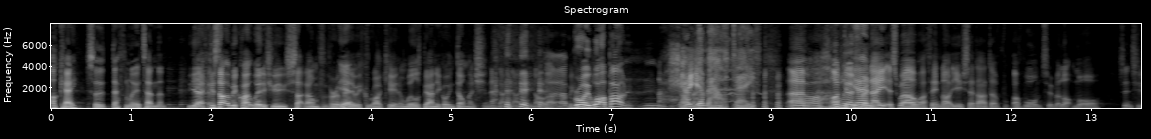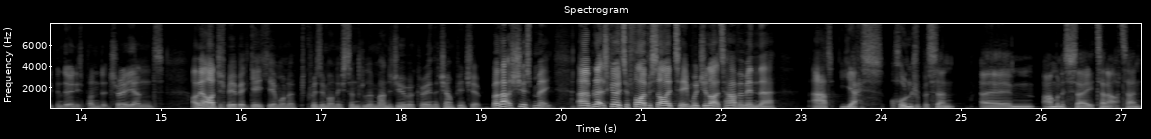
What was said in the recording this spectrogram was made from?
Okay, so definitely a ten then. Yeah, because that would be quite weird if you sat down for, for a Yeah. beer with Roy Keane and Will's behind you going, "Don't mention that." No, you know, that, that'd be Roy, quite what odd. about? Shut your mouth, Dave. Um, Oh, I'd not go for an eight as well. I think, like you said, I'd have, I've warmed to him a lot more since he's been doing his punditry, and I think I'll just be a bit geeky and want to quiz him on his Sunderland managerial career in the Championship. But that's just me. Um, let's go to five-a-side team. Would you like to have him in there? Ad. Yes, hundred percent. Um, I'm gonna say ten out of ten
